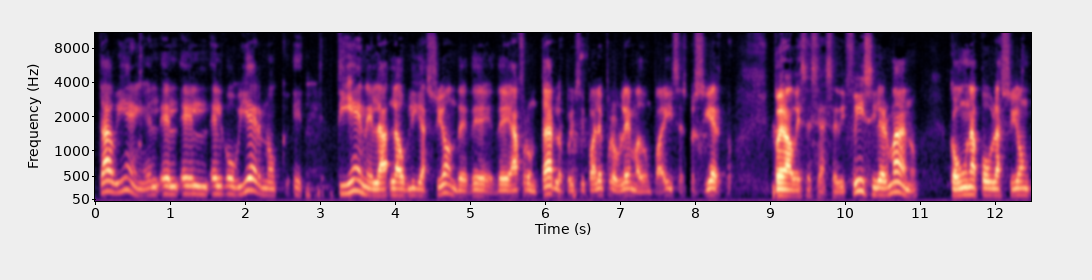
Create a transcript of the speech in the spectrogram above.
Está bien, el, el, el, el gobierno eh, tiene la, la obligación de, de, de, afrontar los principales problemas de un país, eso es cierto, pero a veces se hace difícil, hermano, con una población,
